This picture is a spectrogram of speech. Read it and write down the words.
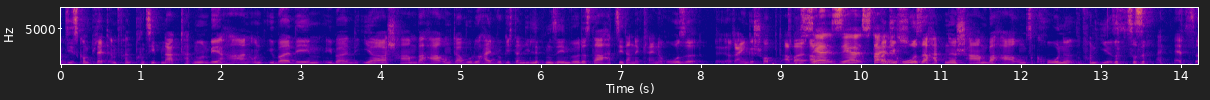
die ist komplett im Prinzip nackt, hat nur ein BH und über dem, über ihrer Schambehaarung, da wo du halt wirklich dann die Lippen sehen würdest, da hat sie dann eine kleine Rose äh, reingeschoppt, aber, sehr, sehr aber stylisch. die Rose hat eine Schambehaarungskrone von ihr sozusagen. Also,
